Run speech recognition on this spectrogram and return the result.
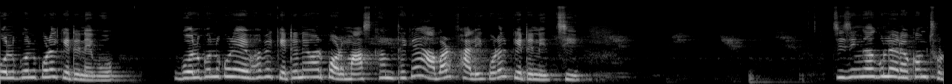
গোল গোল করে কেটে নেব। গোল গোল করে এভাবে কেটে নেওয়ার পর মাঝখান থেকে আবার ফালি করে কেটে নিচ্ছি। চিচিঙ্গাগুলো এরকম ছোট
